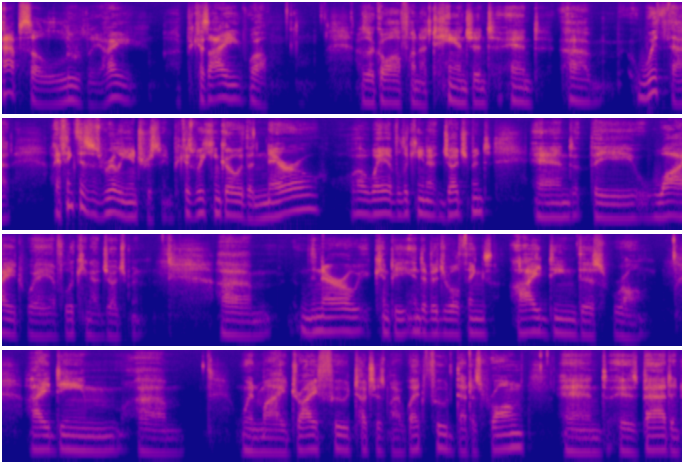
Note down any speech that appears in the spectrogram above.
absolutely. I because I well, I was gonna go off on a tangent, and um, with that, I think this is really interesting because we can go the narrow way of looking at judgment and the wide way of looking at judgment. Um, the narrow can be individual things. I deem this wrong. I deem um, when my dry food touches my wet food, that is wrong and is bad. And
